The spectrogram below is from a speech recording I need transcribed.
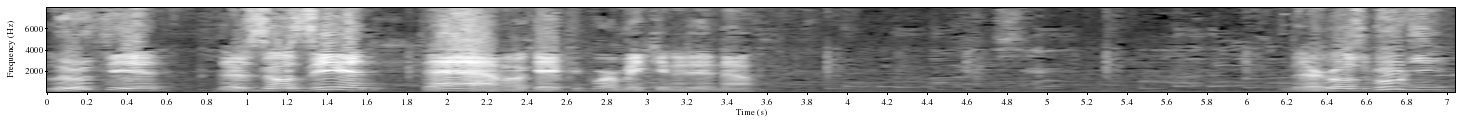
Luthien. There's Zozian. Damn. Okay, people are making it in now. There goes Boogie.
